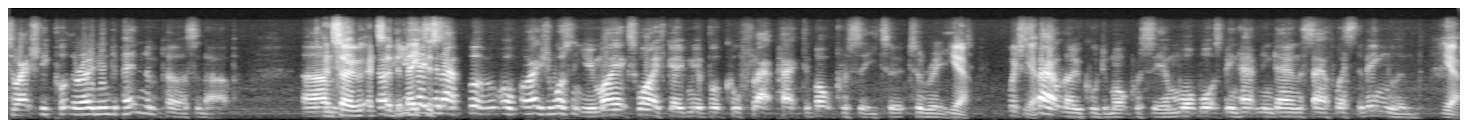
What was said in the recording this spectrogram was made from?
to actually put their own independent person up. Um, and so, and so uh, the you latest. Gave me that book, or actually, wasn't you? My ex-wife gave me a book called Flat Pack Democracy to to read. Yeah which is yeah. about local democracy and what what's been happening down the southwest of England. Yeah,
